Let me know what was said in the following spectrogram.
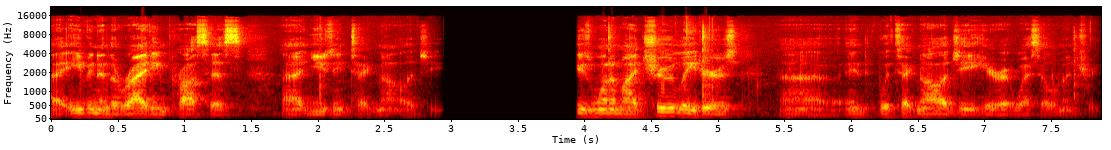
uh, even in the writing process, uh, using technology. She's one of my true leaders uh, in, with technology here at West Elementary.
